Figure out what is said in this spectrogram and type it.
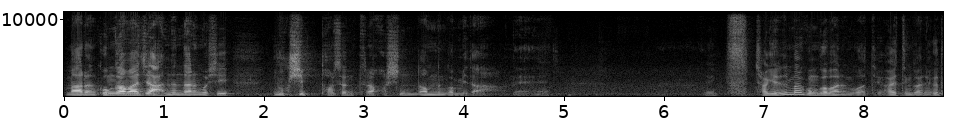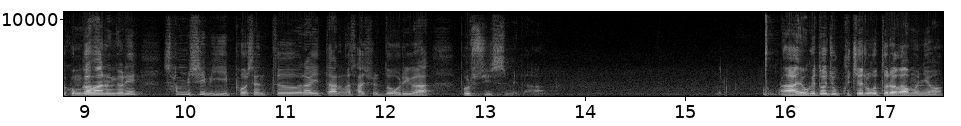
말은 공감하지 않는다는 것이 60%나 훨씬 넘는 겁니다. 네. 자기들만 공감하는 것 같아요. 하여튼 간에 그래도 공감하는 견이 32%나 있다는 것 사실도 우리가 볼 수 있습니다. 아 여기도 좀 구체적으로 들어가면요.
